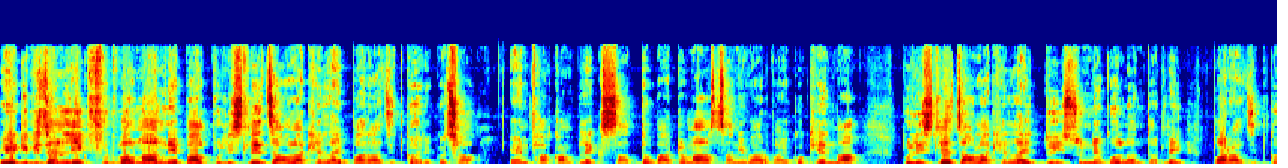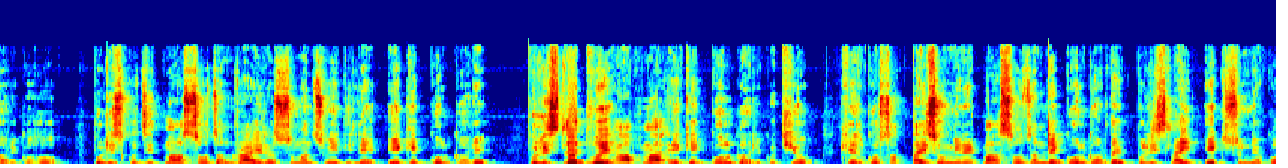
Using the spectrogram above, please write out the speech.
ए डिभिजन लिग फुटबलमा नेपाल पुलिसले जावलाखेललाई पराजित गरेको छ। एन्फा कम्प्लेक्स सातो बाटोमा शनिबार भएको खेलमा पुलिसले जावलाखेललाई दुई शून्य गोल अन्तरले पराजित गरेको हो। पुलिसको जितमा सौजन राई र सुमन स्वेदीले एक एक गोल गरे। पुलिसले दुवै हाफमा एक एक गोल गरेको थियो। खेलको सत्ताइसौँ मिनटमा सौजनले गोल गर्दै पुलिसलाई एक शून्यको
